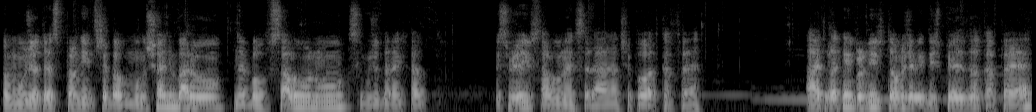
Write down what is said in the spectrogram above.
To můžete splnit třeba v Moonshine baru nebo v salonu, si můžete nechat, myslím, že i v salonech se dá načepovat kafe. A je to takový blbý v tom, že vy když pijete to kafe,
